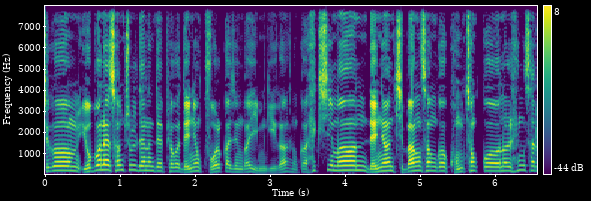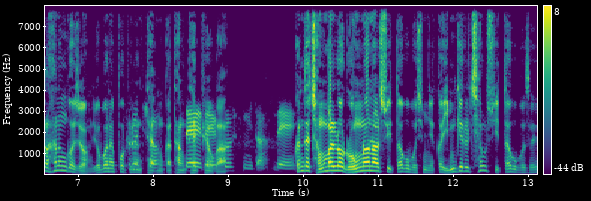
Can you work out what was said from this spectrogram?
지금 요번에 선출되는 대표가 내년 9월까지인가요, 임기가? 그러니까 핵심은 내년 지방선거 공천권을 행사를 하는 거죠. 요번에 뽑히는 대, 그러니까 당 네, 대표가. 네, 그렇습니다. 네. 근데 정말로 롱런할 수 있다고 보십니까? 임기를 채울 수 있다고 보세요?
